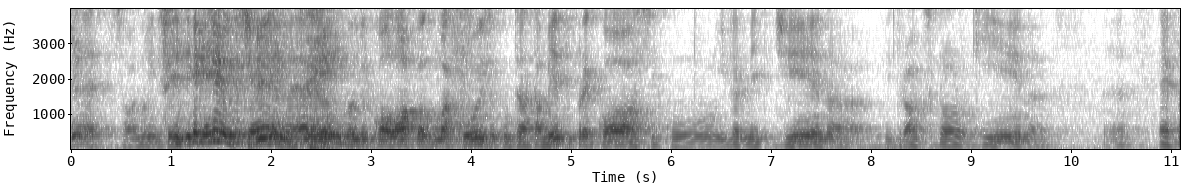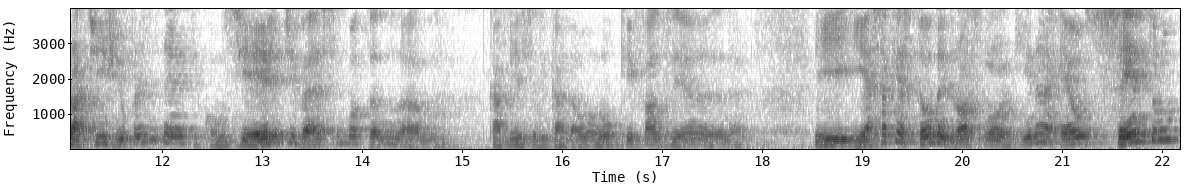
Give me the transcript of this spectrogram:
É, só não entende quem Sim, quer, né? sim. Quando coloca alguma coisa com tratamento precoce, com ivermectina, hidroxicloroquina, né? é para atingir o presidente, como se ele tivesse botando na cabeça de cada um o que fazer, né? E, e essa questão da hidroxicloroquina é o centro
